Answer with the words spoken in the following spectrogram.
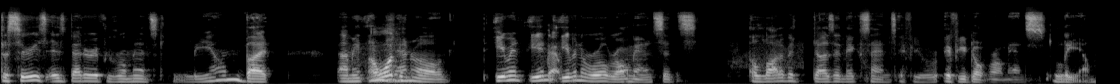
the series is better if you romance Liam, but I mean I in wonder- general, even even That- even a royal romance, it's a lot of it doesn't make sense if you if you don't romance Liam.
